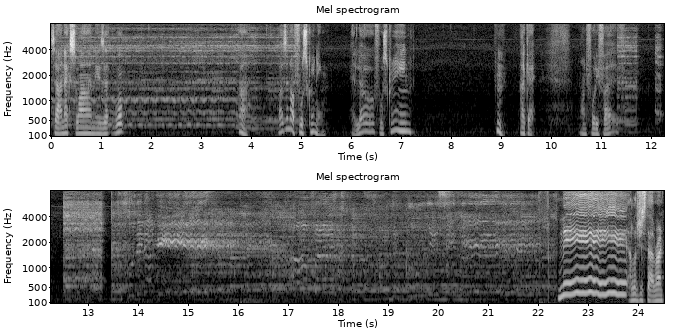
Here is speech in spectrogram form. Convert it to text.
so our next one is at... Whoop. Oh, why is it not full screening? Hello, full screen. Hmm, okay. 145. Me. I love just that run.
